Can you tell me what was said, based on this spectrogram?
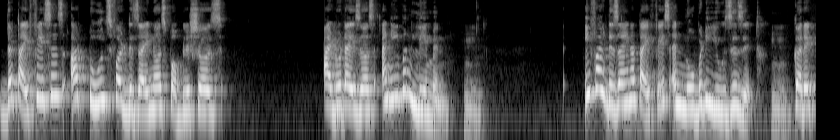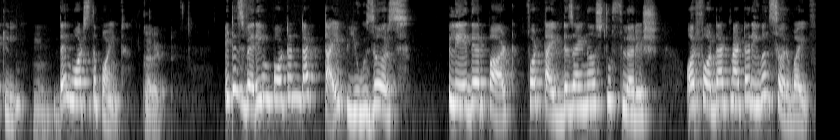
The typefaces are tools for designers, publishers, advertisers, and even laymen. Hmm. If I design a typeface and nobody uses it hmm. correctly, then what's the point? Correct. It is very important that type users play their part for type designers to flourish or for that matter even survive.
